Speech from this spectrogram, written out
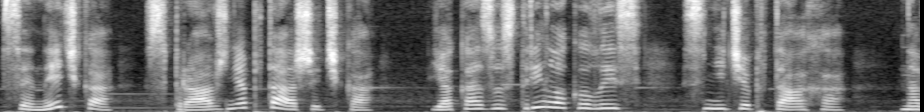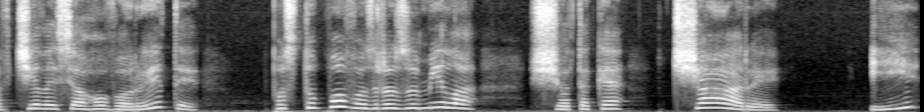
Синичка справжня пташечка, яка зустріла колись снічептаха, навчилася говорити, поступово зрозуміла, що таке чари, і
